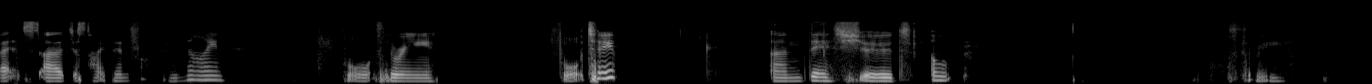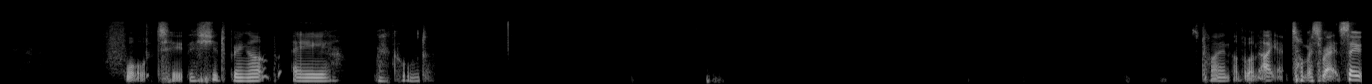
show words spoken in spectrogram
let's uh, just type in 509 4342. And this should, oh, three, four, two. This should bring up a record. Another one. Thomas Rhett. So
